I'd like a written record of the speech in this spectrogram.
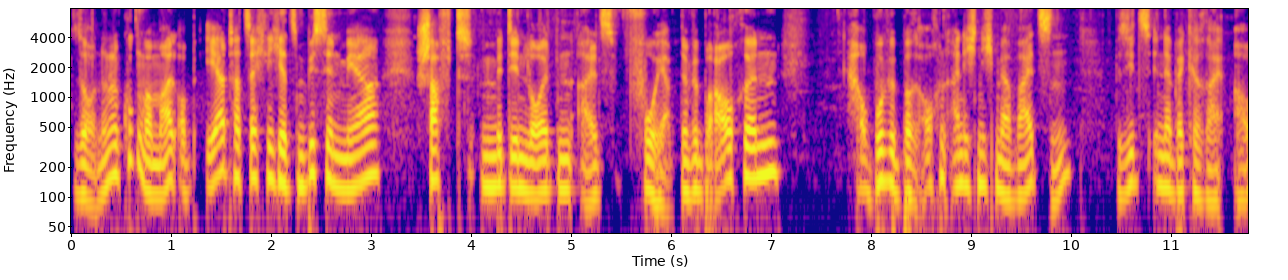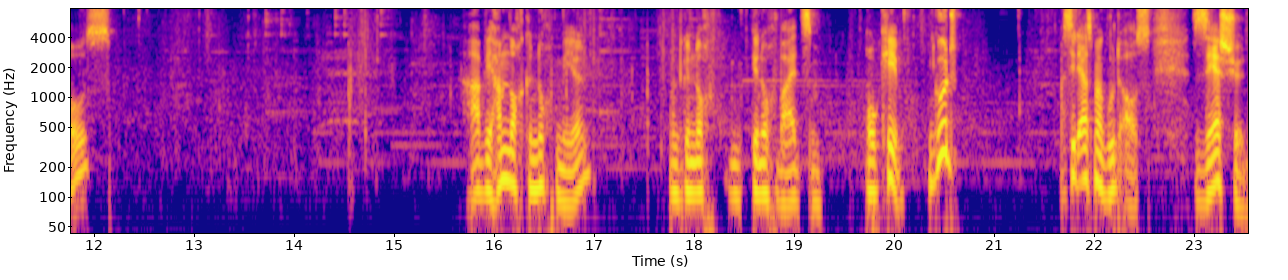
So, dann gucken wir mal, ob er tatsächlich jetzt ein bisschen mehr schafft mit den Leuten als vorher. Denn wir brauchen, obwohl wir brauchen eigentlich nicht mehr Weizen. Wie sieht es in der Bäckerei aus? Ah, wir haben noch genug Mehl und genug, genug Weizen. Okay, gut. Das sieht erstmal gut aus. Sehr schön.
